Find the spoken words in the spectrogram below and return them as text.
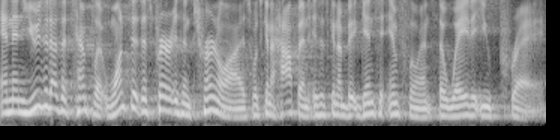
and then use it as a template. Once it, this prayer is internalized, what's going to happen is it's going to begin to influence the way that you pray.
